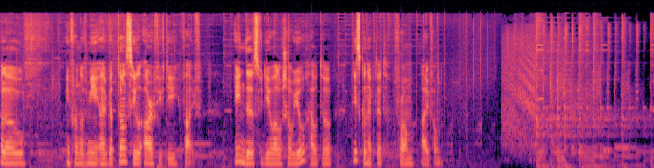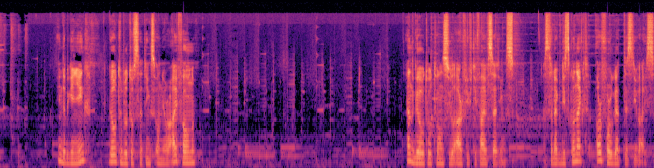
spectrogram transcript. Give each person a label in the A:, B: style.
A: Hello, in front of me I've got Tonsil R35. In this video I'll show you how to disconnect it from iPhone. In the beginning, go to Bluetooth settings on your iPhone and go to Tonsil R35 settings. Select disconnect or forget this device.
